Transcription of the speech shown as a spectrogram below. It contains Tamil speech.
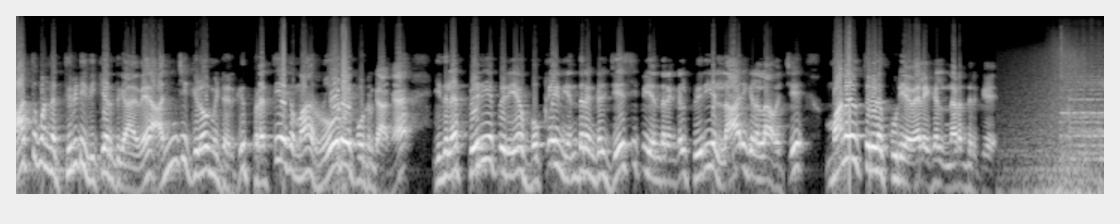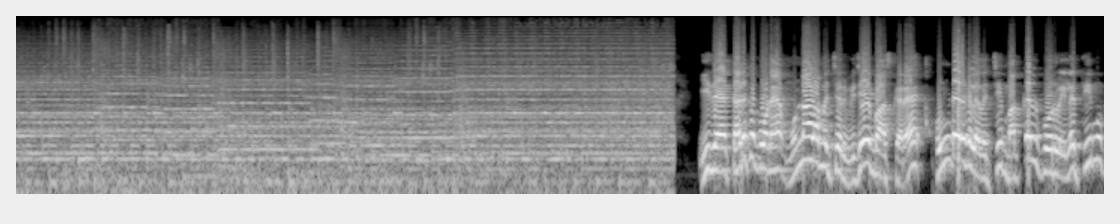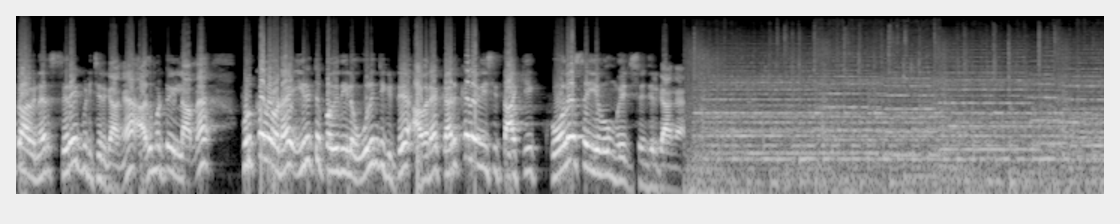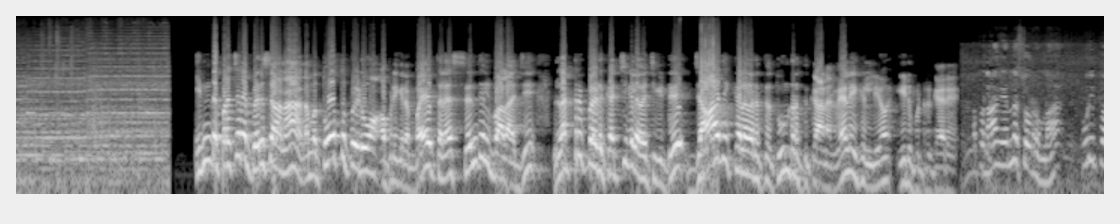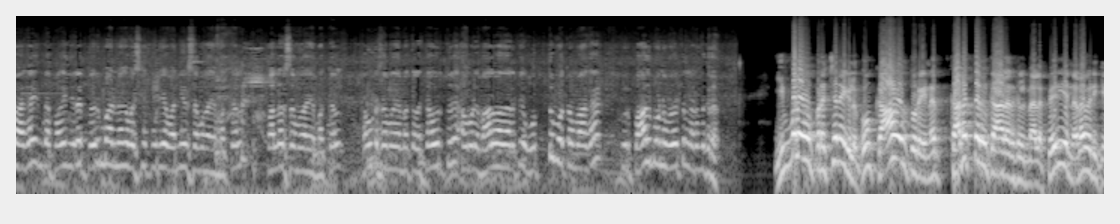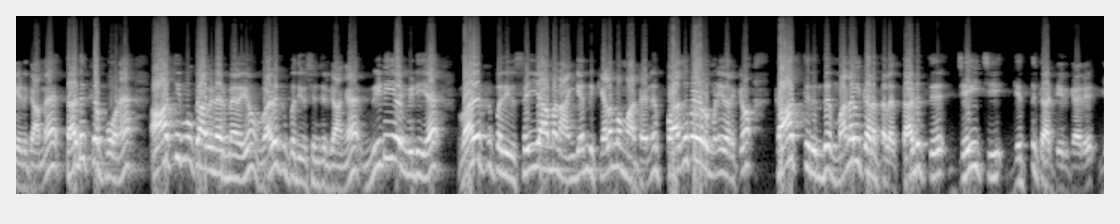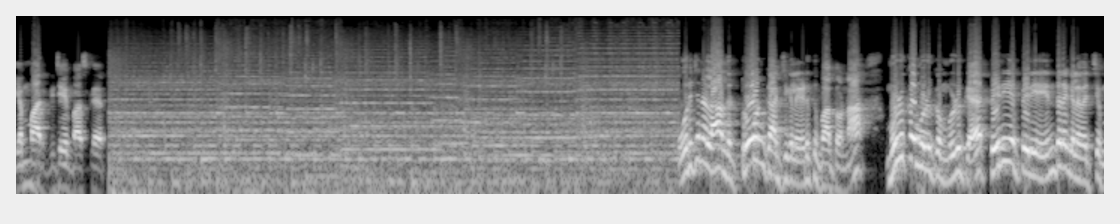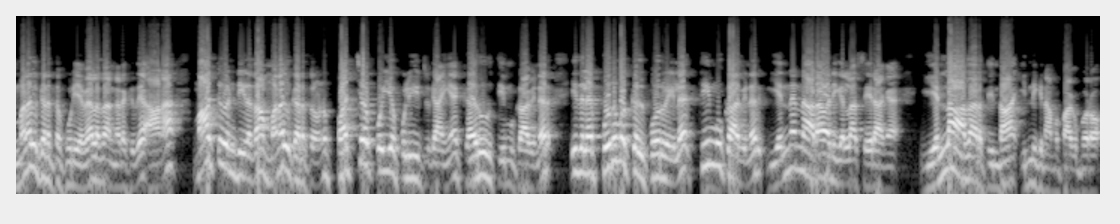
ஆத்து மண்ணை திருடி விற்கிறதுக்காகவே அஞ்சு கிலோமீட்டருக்கு பிரத்யேகமா ரோடே போட்டிருக்காங்க. இதுல பெரிய பெரிய பொக்லைன் எந்திரங்கள் ஜேசிபி எந்திரங்கள் பெரிய லாரிகள் எல்லாம் வச்சு மணல் திருடக்கூடிய வேலைகள் நடந்திருக்கு. இத தடுக்க போன முன்னாள் அமைச்சர் விஜயபாஸ்கரை குண்டர்களை வச்சு மக்கள் போர்வையில திமுகவினர் சிறை பிடிச்சிருக்காங்க. அது மட்டும் இல்லாம புற்களோட இருட்டு பகுதியில ஒளிஞ்சுக்கிட்டு அவரை கற்களை வீசி தாக்கி கொலை செய்யவும் முயற்சி செஞ்சிருக்காங்க. இந்த பிரச்சனை பெருசானா நம்ம தோத்து போயிடுவோம் அப்படிங்கிற பயத்துல செந்தில் பாலாஜி லட்டர்பேடு கட்சிகளை வச்சுக்கிட்டு ஜாதி கலவரத்தை தூண்டுறதுக்கான வேலைகள்லயும் ஈடுபட்டு இருக்காரு அப்ப நாங்க என்ன சொல்றோம்னா குறிப்பாக இந்த பகுதியில பெரும்பான்மையாக வசிக்கக்கூடிய வன்னியர் சமுதாய மக்கள் பல்லர் சமுதாய மக்கள் கவுண்டர் சமுதாய மக்களை தவிர்த்து அவருடைய வாழ்வாதாரத்தை ஒட்டுமொத்தமாக ஒரு பால் போன விதத்தில் நடந்துக்கிறார். இவ்வளவு பிரச்சனைகளுக்கும் காவல்துறையினர் கடத்தல்காரர்கள் மேல பெரிய நடவடிக்கை எடுக்காம தடுக்க போன அதிமுகவினர் மேலையும் வழக்கு பதிவு செஞ்சிருக்காங்க. விடிய விடிய வழக்கு பதிவு செய்யாம நான் அங்கிருந்து கிளம்ப மாட்டேன்னு பதினோரு மணி வரைக்கும் காத்திருந்து மணல் கடத்தலை தடுத்து ஜெயிச்சு கெத்து காட்டியிருக்காரு எம் ஆர் விஜயபாஸ்கர். ஒரிஜினலா அந்த ட்ரோன் காட்சிகளை எடுத்து பார்த்தோம்னா முழுக்க முழுக்க முழுக்க பெரிய பெரிய எந்திரங்களை வச்சு மணல் கடத்தக்கூடிய வேலை தான் நடக்குது. ஆனா மாட்டு வண்டியில தான் மணல் கடத்தணும்னு பச்சை பொய்ய புலிகிட்டு இருக்காங்க கரூர் திமுகவினர். இதுல பொதுமக்கள் போர்வையில திமுகவினர் என்னென்ன அடாவடிகள்லாம் செய்யறாங்க எல்லா ஆதாரத்தையும் தான் இன்னைக்கு நாம பார்க்க போறோம்.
